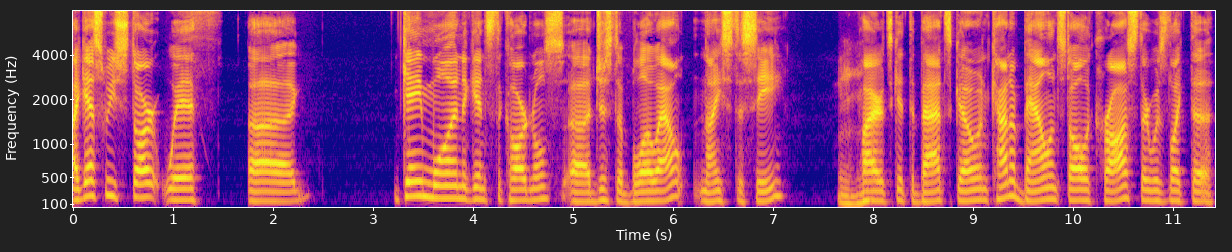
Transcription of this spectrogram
I guess we start with uh, game one against the Cardinals. Uh, just a blowout. Nice to see. Mhm. Pirates get the bats going. Kind of balanced all across. There was like the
